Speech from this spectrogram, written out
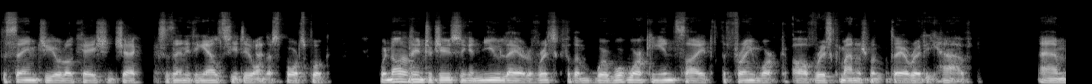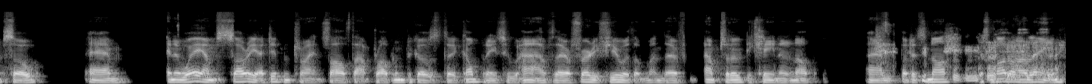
the same geolocation checks as anything else you do on their sports book. We're not introducing a new layer of risk for them. We're, we're working inside the framework of risk management they already have. Um, so um, in a way, I'm sorry I didn't try and solve that problem because the companies who have, there are very few of them, and they're absolutely cleaning up. Um, but it's not it's not our lane.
